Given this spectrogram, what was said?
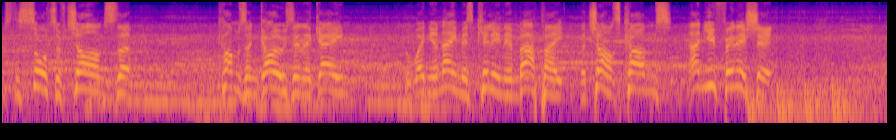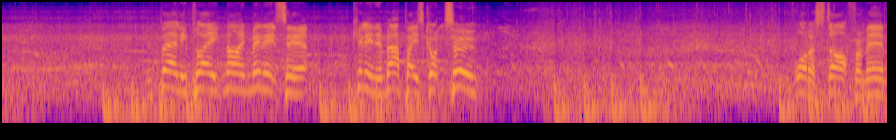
It's the sort of chance that comes and goes in a game. But when your name is Kylian Mbappe, the chance comes and you finish it. We've barely played nine minutes here. Kylian Mbappe's got two. What a start from him.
